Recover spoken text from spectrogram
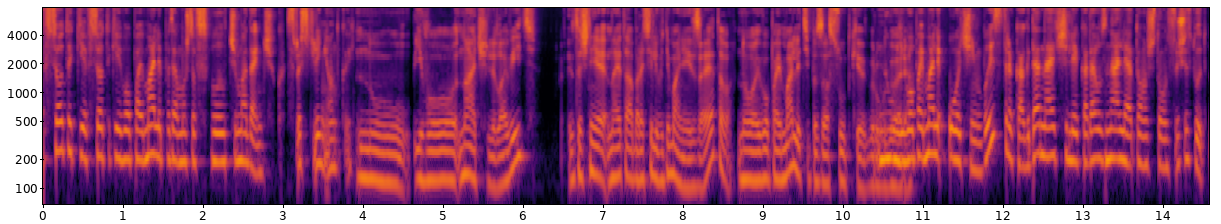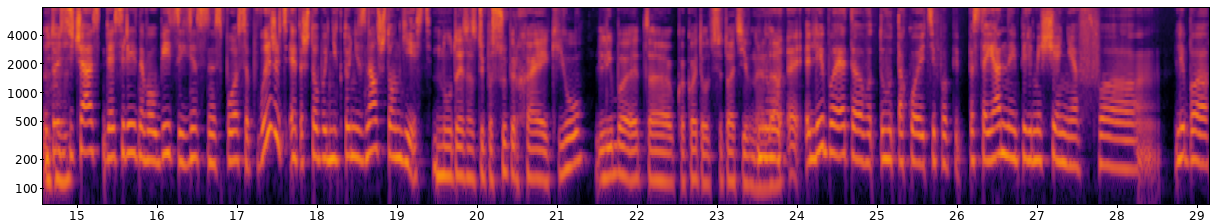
все-таки все-таки его поймали, потому что всплыл чемоданчик с расчлененкой. Ну, его начали ловить, Точнее, на это обратили внимание из-за этого, но его поймали типа за сутки, грубо Ну, говоря. его поймали очень быстро, когда начали, когда узнали о том, что он существует. Ну, то есть сейчас для серийного убийцы единственный способ выжить это чтобы никто не знал, что он есть. Ну, то это типа супер high IQ, либо это какое-то вот ситуативное, Ну, да. э, либо это вот, вот такое, типа, постоянные перемещения в... э, Либо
